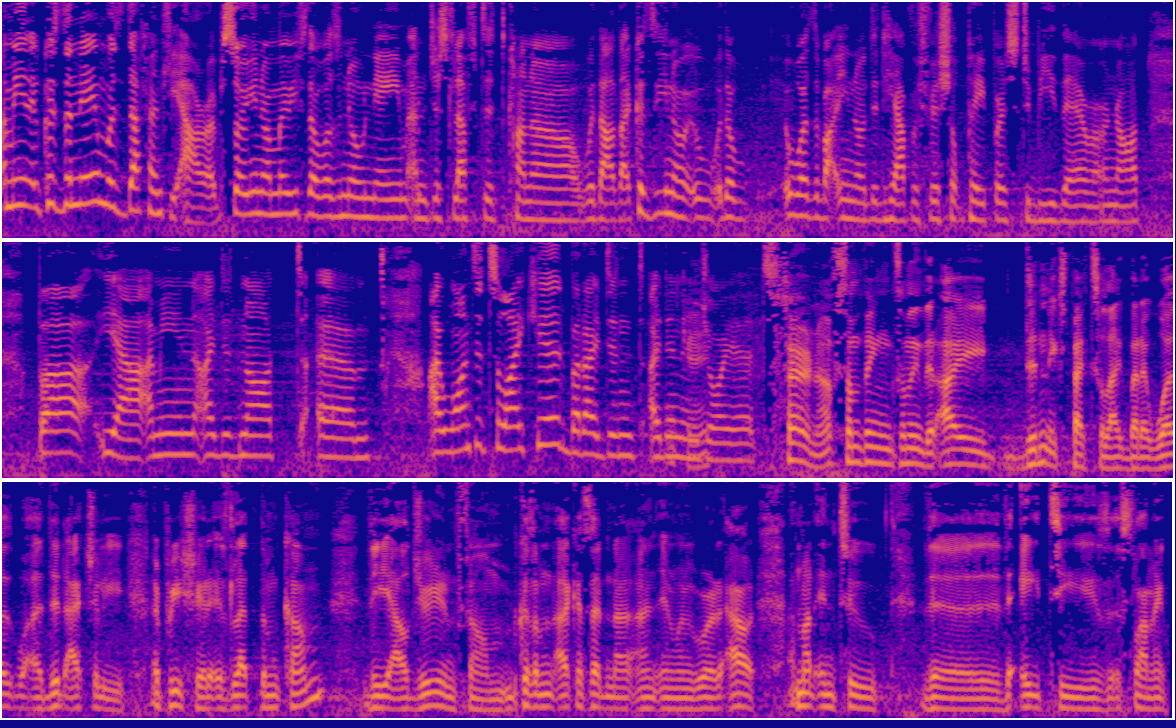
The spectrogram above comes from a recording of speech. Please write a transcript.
I mean, because the name was definitely Arab. So, you know, maybe if there was no name and just left it kind of without that. Because, you know, it, the, it, was about, you know, did he have official papers to be there or not? But, yeah, I mean, I did not. Um, I wanted to like it, but I didn't I didn't okay. enjoy it. Fair enough. Something something that I didn't expect to like, but I, was, I did actually appreciate it is Let Them Come, the Algerian film. Because, I'm, like I said, and when we wrote it out, I'm not into the, the 80s Islamic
